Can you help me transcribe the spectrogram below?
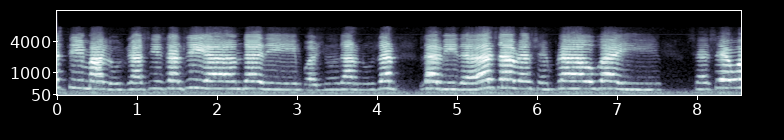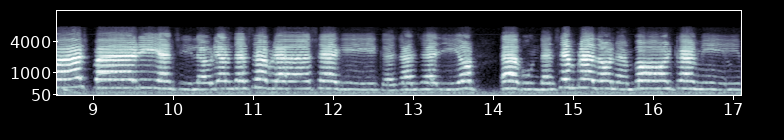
estimant-los, gràcies els hi hem de dir per ajudar-nos en la vida a saber sempre obeir. La seua experiència l'haurien de saber seguir, casant allí on abunden sempre donen bon camí.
